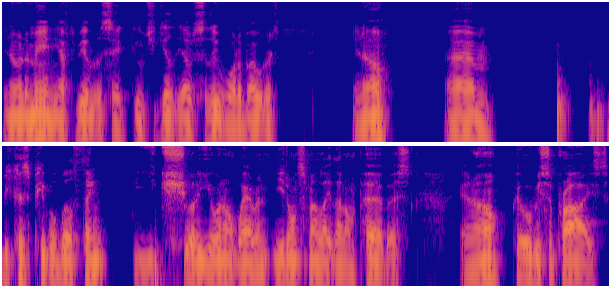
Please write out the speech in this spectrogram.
You know what I mean? You have to be able to say Gucci guilty absolute. What about it? You know? Um, because people will think you, surely you are not wearing, you don't smell like that on purpose. You know, people will be surprised.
